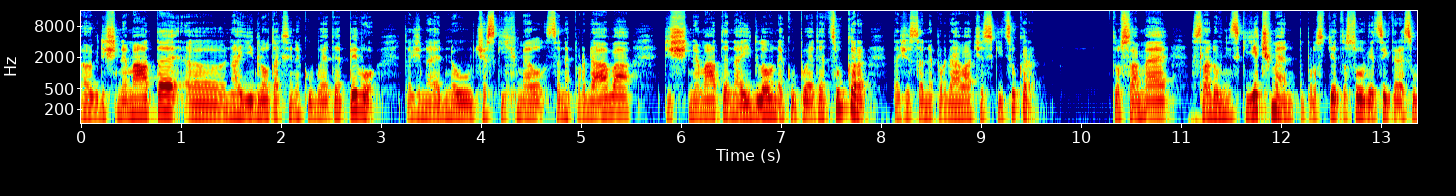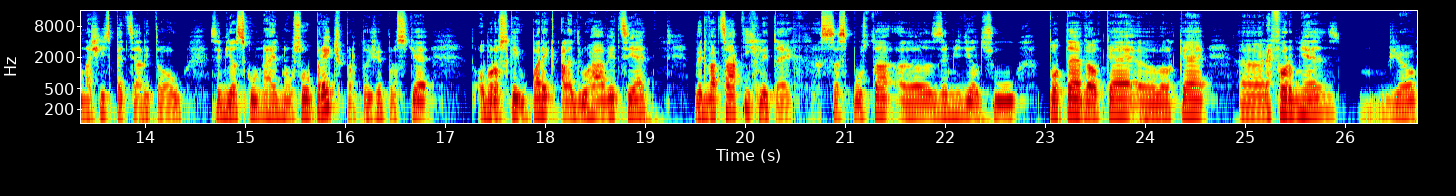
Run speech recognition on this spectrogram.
Eh, Když nemáte eh, na jídlo, tak si nekupujete pivo, takže najednou český chmel se neprodává. Když nemáte na jídlo, nekupujete cukr, takže se neprodává český cukr. To samé sladovnický ječmen, to prostě to jsou věci, které jsou naší specialitou, zemědělskou najednou jsou pryč, protože prostě obrovský úpadek, ale druhá věc je, ve 20. letech se spousta uh, zemědělců po té velké, uh, velké uh, reformě, že jo,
